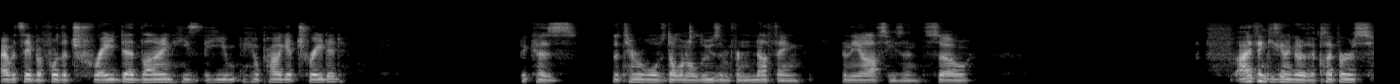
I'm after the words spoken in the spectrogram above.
I would say before the trade deadline, he's he he'll probably get traded because the Timberwolves don't want to lose him for nothing in the offseason. So I think he's going to go to the Clippers.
